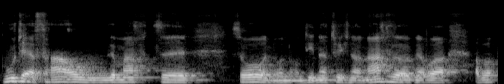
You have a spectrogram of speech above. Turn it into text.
gute Erfahrungen gemacht, äh, so und, und, und die natürlich noch nachwirken, aber, aber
